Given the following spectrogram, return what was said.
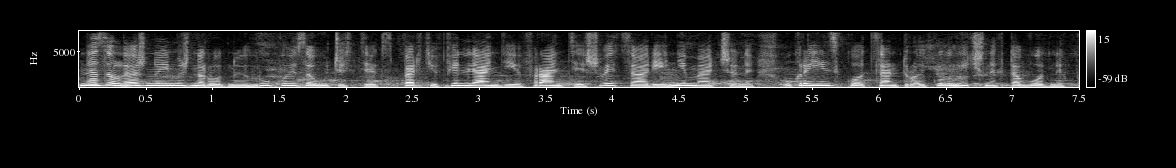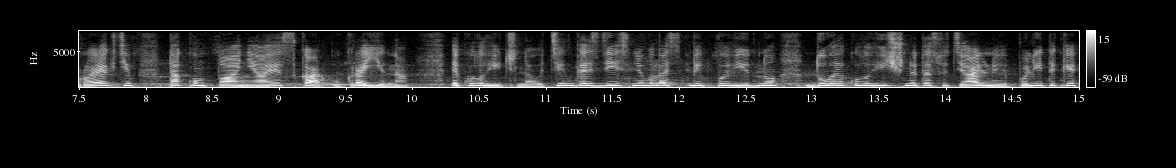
незалежною міжнародною групою за участі експертів Фінляндії, Франції, Швейцарії, Німеччини, Українського центру екологічних та водних проєктів та компанії АЕСКАР Україна. Екологічна оцінка здійснювалась відповідно до екологічної та соціальної політики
